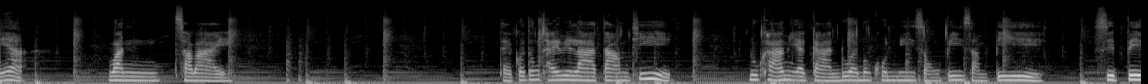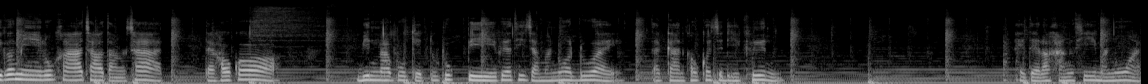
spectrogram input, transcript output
เนี่ย วันสบาย แต่ก็ต้องใช้เวลาตามที่ลูกค้ามีอาการด้วยบางคนมี 2 ปี 3 ปี 10 ปีก็มีลูกค้าชาวต่างชาติ แต่เขาก็บินมาภูเก็ตทุกๆ ปีเพื่อที่จะมานวดด้วย อาการเขาก็จะดีขึ้น ในแต่ละครั้งที่มานวด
